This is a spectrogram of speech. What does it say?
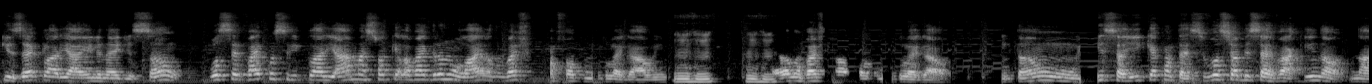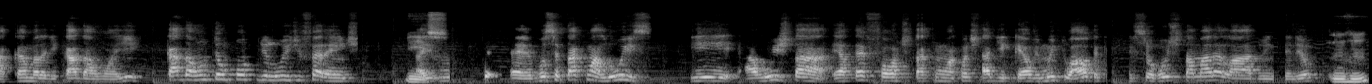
quiser clarear ele na edição, você vai conseguir clarear, mas só que ela vai granular, ela não vai ficar uma foto muito legal. Uhum. Uhum. Ela não vai ficar uma foto muito legal. Então, isso aí que acontece. Se você observar aqui na, na câmera de cada um aí, cada um tem um ponto de luz diferente. Isso. Aí, é, você tá com a luz e a luz está é até forte, está com uma quantidade de Kelvin muito alta, que seu rosto está amarelado, entendeu? Uhum.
